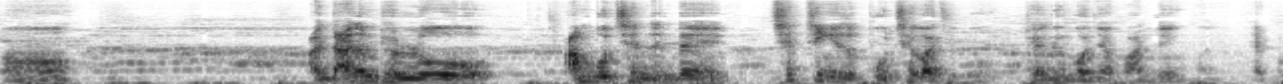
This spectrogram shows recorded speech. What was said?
어. 아니 나는 별로 안 보챘는데 채팅에서 보채가지고 되는 거냐고 안 되는 거냐 해봐.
